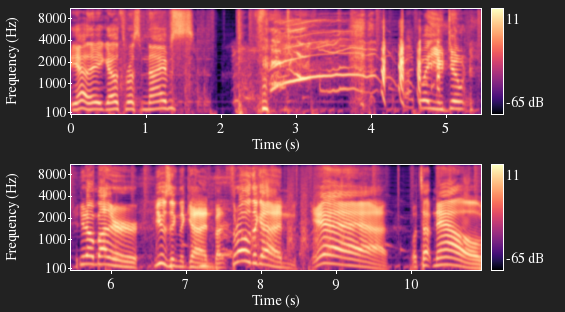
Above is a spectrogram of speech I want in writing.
Yeah, there you go. Throw some knives. That way you don't you don't bother using the gun, but throw the gun. Yeah. What's up now?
